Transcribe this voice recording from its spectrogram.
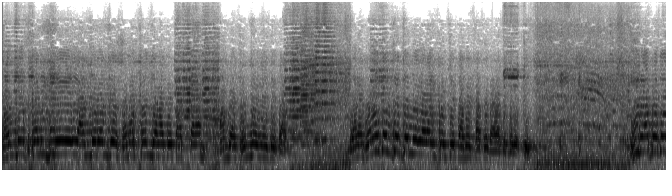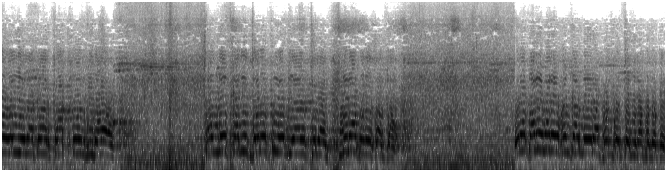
সন্দেশখালী গিয়ে এই আন্দোলনকে সমর্থন জানাতে পারতাম, আমরা ধন্য হয়ে যেতাম। যারা গণতন্ত্রের জন্য লড়াই করছে, তাদের পাশে দাঁড়াতে পেরেছি। নিরাপদ ওই এলাকার প্রাক্তন বিধায়ক সন্দেশকালীর জনপ্রিয় বিধায়ক ছিলেন নিরাপদ সর্দার ওরা বারে বারে ওখানকার মেয়েরা ফোন করছে নিরাপদকে,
